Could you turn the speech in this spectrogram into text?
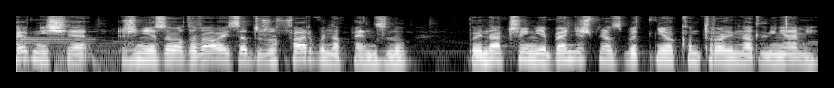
Upewnij się, że nie załadowałeś za dużo farby na pędzlu, bo inaczej nie będziesz miał zbytnio kontroli nad liniami.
